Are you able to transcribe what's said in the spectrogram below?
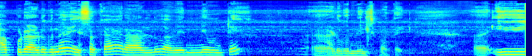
అప్పుడు అడుగున ఇసుక రాళ్ళు అవన్నీ ఉంటే అడుగున నిలిచిపోతాయి. ఈ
